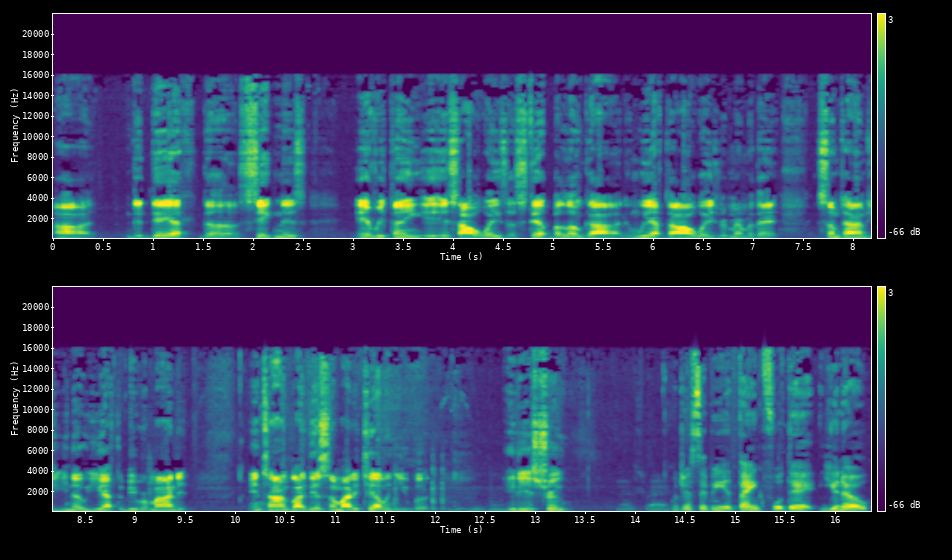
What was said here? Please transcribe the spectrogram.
uh, the death, the sickness, everything, it- it's always a step below God, and we have to always remember that. Sometimes, you know, you have to be reminded in times like this, somebody telling you, but it is true. That's right. Well, just to being thankful that, you know,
